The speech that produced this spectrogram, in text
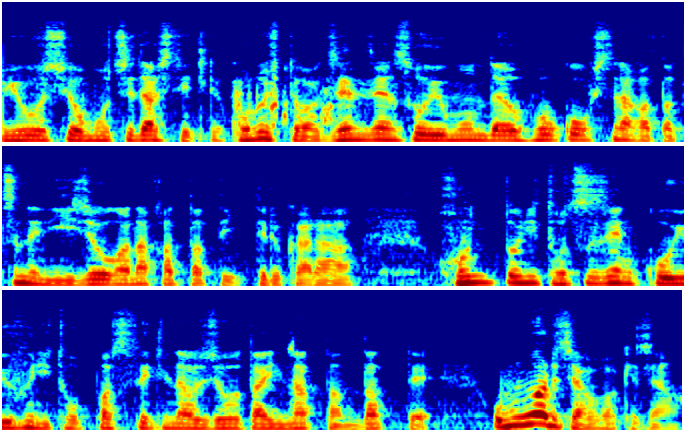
用紙を持ち出してきて、この人は全然そういう問題を報告してなかった、常に異常がなかったって言ってるから、本当に突然こういうふうに突発的な状態になったんだって思われちゃうわけじゃん。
